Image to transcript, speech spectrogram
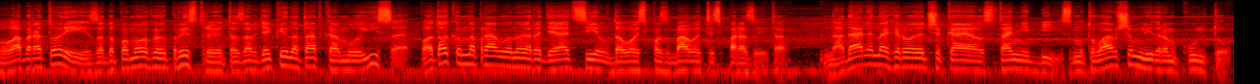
В лабораторії за допомогою пристрою та завдяки нотаткам Луїса потоком направленої радіації вдалося позбавитись паразита. Надалі на героя чекає останній бій з мутувавшим лідером культу,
